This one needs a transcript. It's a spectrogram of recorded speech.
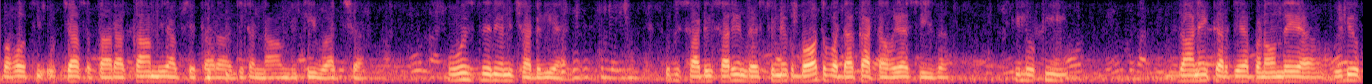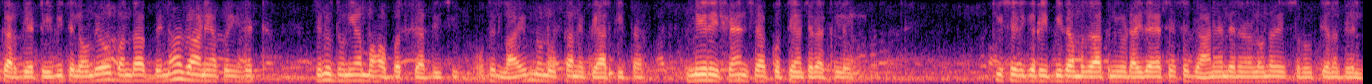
ਬਹੁਤ ਹੀ ਉੱਚਾ ਸਿਤਾਰਾ, ਕਾਮਯਾਬ ਸਿਤਾਰਾ, ਜਿਹਦਾ ਨਾਮ ਵਿੱਕੀ ਬਾਦਸ਼ਾਹ। ਉਹ ਦਿਨ ਇਹਨੂੰ ਛੱਡ ਗਿਆ। ਕਿਉਂਕਿ ਸਾਡੀ ਸਾਰੀ ਇੰਡਸਟਰੀ ਨੂੰ ਇੱਕ ਬਹੁਤ ਵੱਡਾ ਘਾਟਾ ਹੋਇਆ ਇਸ ਚੀਜ਼ ਦਾ, ਕਿ ਲੋਕੀ ਗਾਣੇ ਕਰਦੇ ਆ, ਬਣਾਉਂਦੇ ਆ ਵੀਡੀਓ ਕਰਦੇ ਆ ਟੀਵੀ ਤੇ ਲਾਉਂਦੇ ਉਹ ਬੰਦਾ ਬਿਨਾਂ ਗਾਣਿਆਂ ਤੋਂ ਹੀ ਹਿੱਟ ਜਿਹਨੂੰ ਦੁਨੀਆ ਮੁਹੱਬਤ ਕਰਦੀ ਸੀ, ਉਹਦੇ ਲਾਈਵ ਨੂੰ ਲੋਕਾਂ ਨੇ ਪਿਆਰ ਕੀਤਾ, ਮੇਰੇ ਸ਼ਹਿਨशाह ਕੁੱਤਿਆਂ 'ਚ ਰੱਖ ਲਏ। ਕਿਸੇ ਦੀ ਗਰੀਬੀ ਦਾ ਮਜ਼ਾਕ ਨਹੀਂ ਉਡਾਈਦਾ ਐਸੇ ਐਸੇ ਗਾਣਿਆਂ ਦੇ ਨਾਲ ਉਹਨਾਂ ਦੇ ਸਰੋਤਿਆਂ ਦਾ ਦਿਲ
